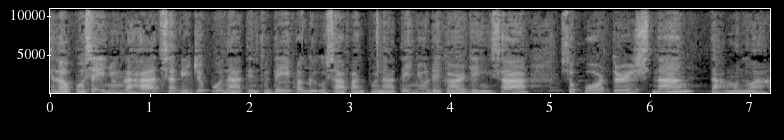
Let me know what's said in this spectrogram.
Hello po sa inyong lahat. Sa video po natin today, pag-uusapan po natin yung regarding sa supporters ng Damonwa.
